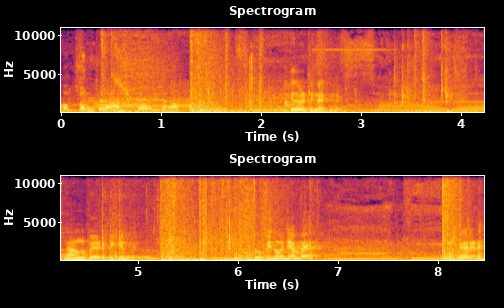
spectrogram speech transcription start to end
ഒപ്പം നിൽക്ക്, നാട്ടിലെ പോലെ തന്നെ ഒപ്പം നിൽക്ക്. ഇത് വെട്ടിനാക്കിൽ ഞാൻ ഒന്ന് പേടിപ്പിക്കുന്നുണ്ട് ഫ്ലുഫി നൂറ്റിയമ്പേ കേറിടെ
